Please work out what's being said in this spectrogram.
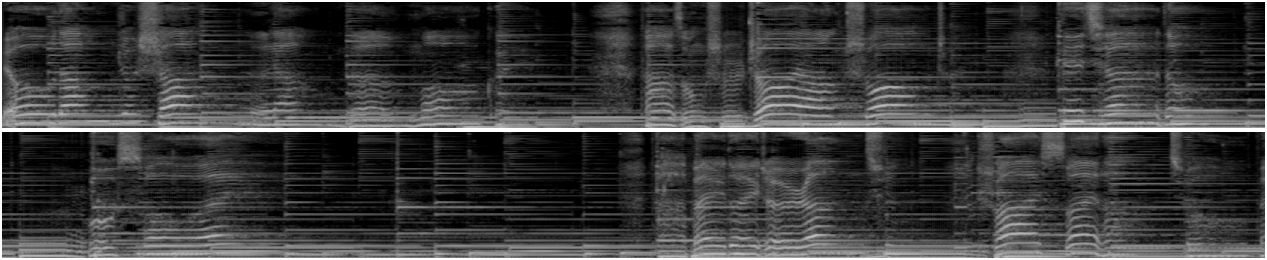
游荡着善良的魔鬼。他总是这样说着，一切都无所谓。对着人群，摔碎了酒杯。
